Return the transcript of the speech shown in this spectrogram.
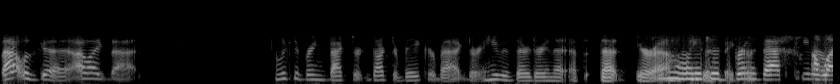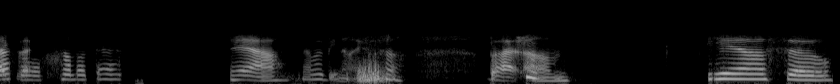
That was good. I like that. We could bring back Dr. Baker back during. He was there during that that era. Oh, I you think it was could Baker. bring back Peter I like that. How about that? Yeah, that would be nice. but um yeah, so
